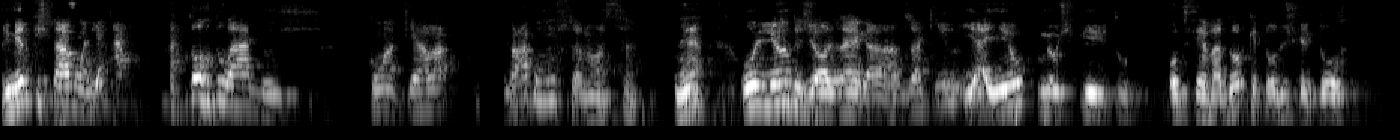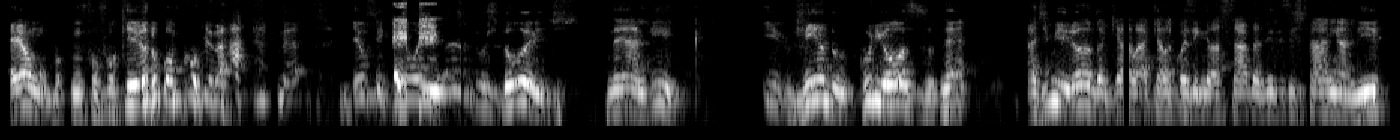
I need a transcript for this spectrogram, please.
Primeiro que estavam ali atordoados com aquela bagunça nossa, né? Olhando de olhos arregalados aquilo, e aí eu, com meu espírito observador, porque todo escritor é um, um fofoqueiro, vamos combinar, né? Eu fiquei olhando os dois, né, ali e vendo, curioso, né? Admirando aquela, aquela coisa engraçada deles estarem ali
